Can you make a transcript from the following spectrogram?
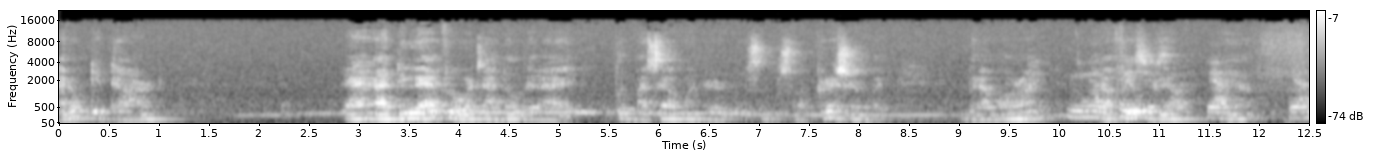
I don't get tired. And I do afterwards, I know that I put myself under some, some pressure, but, but I'm all right. you gotta I feel good. yourself. Yeah, yeah.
